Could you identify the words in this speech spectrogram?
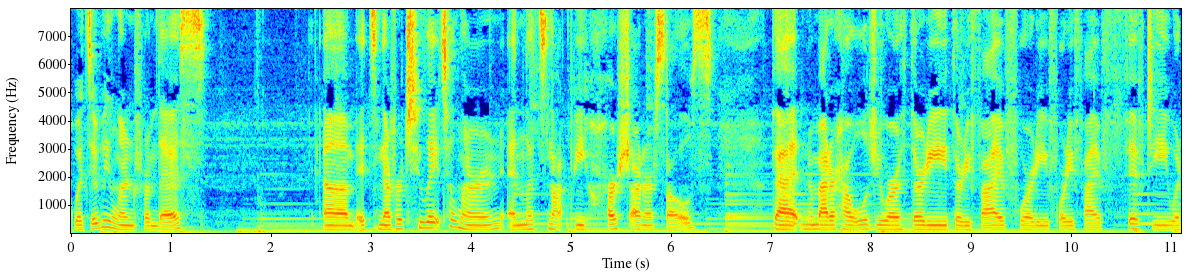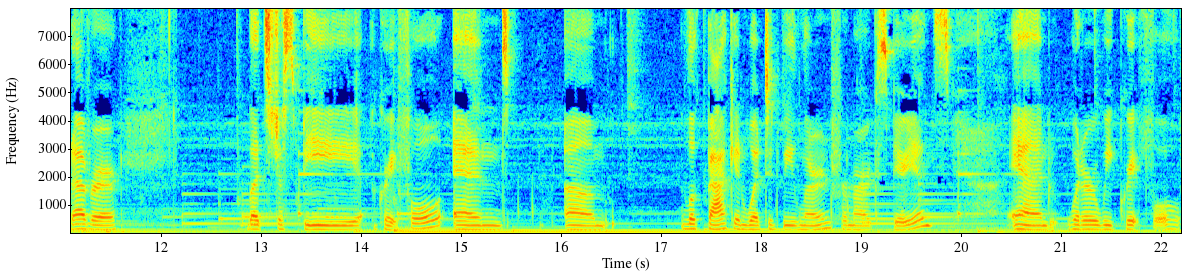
what did we learn from this? Um, it's never too late to learn, and let's not be harsh on ourselves. That no matter how old you are 30, 35, 40, 45, 50, whatever let's just be grateful and um, look back and what did we learn from our experience and what are we grateful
